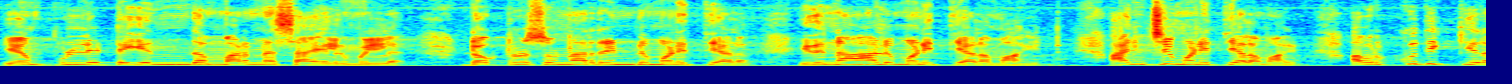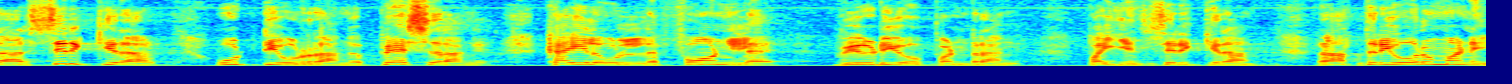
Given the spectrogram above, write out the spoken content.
என் புள்ளிட்ட எந்த மரண சாயலும் இல்லை. டாக்டர் சொன்னார் ரெண்டு மணித்தியாலம். இது நாலு மணித்தியாலம் ஆகிட்டு அஞ்சு மணித்தியாலம் ஆகிட்டு. அவர் குதிக்கிறார் சிரிக்கிறார். ஊட்டி விடுறாங்க பேசுகிறாங்க கையில் உள்ள ஃபோனில் வீடியோ பண்ணுறாங்க பையன் சிரிக்கிறான். ராத்திரி ஒரு மணி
